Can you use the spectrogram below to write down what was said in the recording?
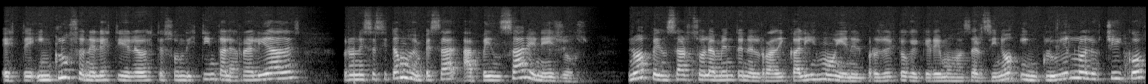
Este, incluso en el este y el oeste son distintas las realidades, pero necesitamos empezar a pensar en ellos, no a pensar solamente en el radicalismo y en el proyecto que queremos hacer, sino incluirlo a los chicos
